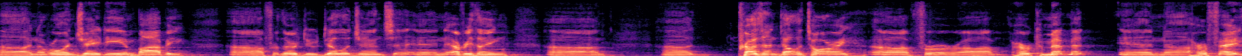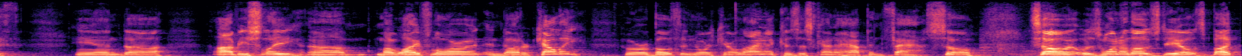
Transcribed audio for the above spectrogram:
Uh, number one, JD and Bobby uh, for their due diligence and, and everything. Uh, uh, President de la Torre uh, for uh, her commitment and uh, her faith. And uh, obviously, um, my wife Laura and daughter Kelly, who are both in North Carolina, because this kind of happened fast. So, so it was one of those deals, but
